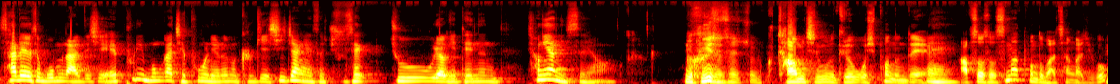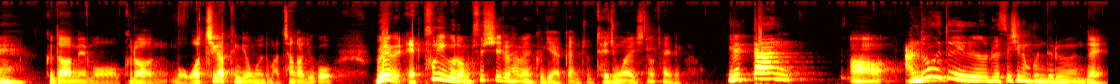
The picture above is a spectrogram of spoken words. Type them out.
사례에서 보면 알듯이 애플이 뭔가 제품을 내놓으면 그게 시장에서 주색 주력이 되는 성향이 있어요. 그러니까 그게 사실 좀 다음 질문을 드려보고 싶었는데 네. 앞서서 스마트폰도 마찬가지고 네. 그 다음에 뭐 그런 뭐 워치 같은 경우에도 마찬가지고 왜 애플이 그럼 출시를 하면 그게 약간 좀 대중화의 신호탄이 될까요? 일단 어, 안드로이드를 쓰시는 분들은 네.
